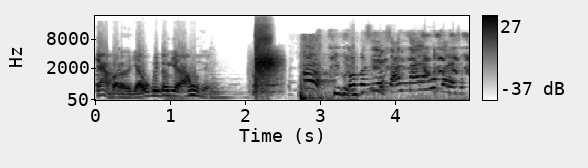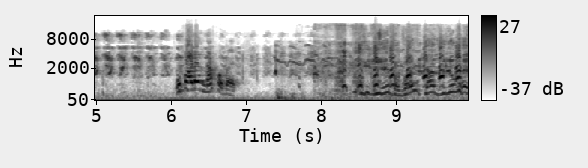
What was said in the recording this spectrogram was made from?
ક્યાં ભારે થઈ ગયા ઉપડી તો ગયા આ શું છે તો પછી એ સાંજ ના શું કરે છે ઉપાડો ને નાખો બહાર ये भगवान क्या जुलुम है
